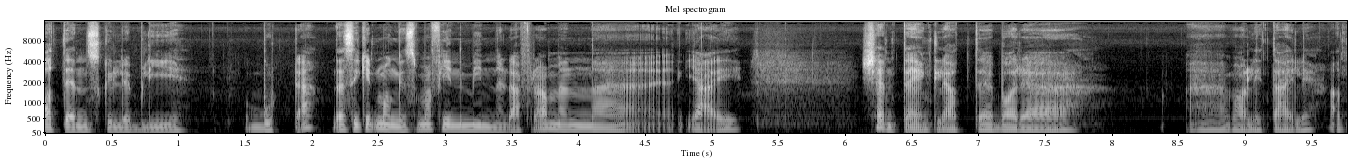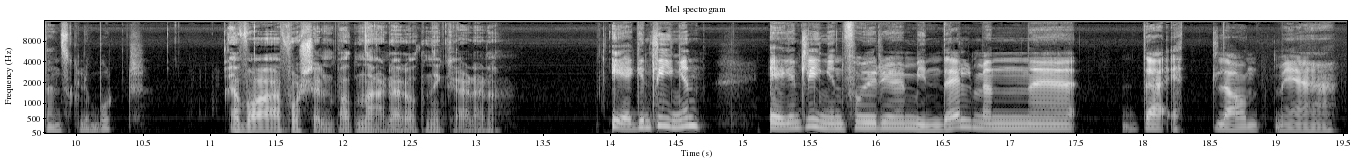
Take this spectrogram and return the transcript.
at den skulle bli borte. Det er sikkert mange som har fine minner derfra, men eh, jeg kjente egentlig at det bare eh, var litt deilig at den skulle bort. Ja, hva er forskjellen på at den er der, og at den ikke er der, da? Egentlig ingen. Egentlig ingen for min del, men eh, det er et eller annet med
